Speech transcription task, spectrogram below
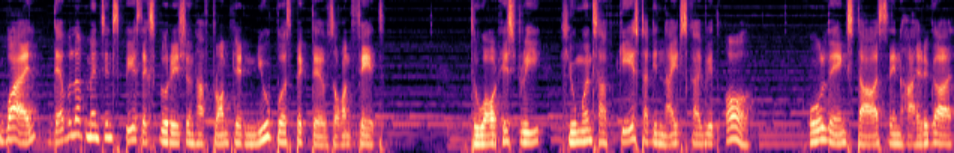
while developments in space exploration have prompted new perspectives on faith. Throughout history, humans have gazed at the night sky with awe, holding stars in high regard.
